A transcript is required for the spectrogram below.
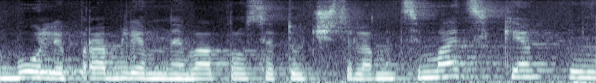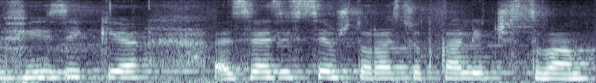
более проблемный вопрос, это учителя математики, физики. В связи с тем, что растет количество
